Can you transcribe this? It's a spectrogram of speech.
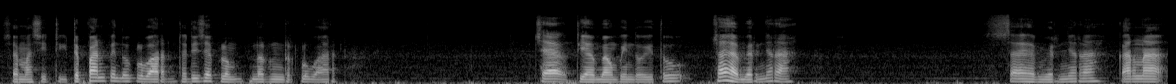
saya masih di depan pintu keluar jadi saya belum benar-benar keluar. Saya diambang pintu itu saya hampir nyerah. Saya hampir nyerah karena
